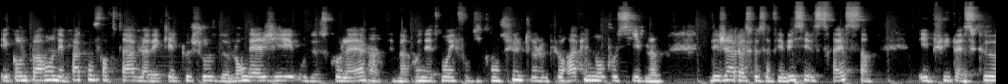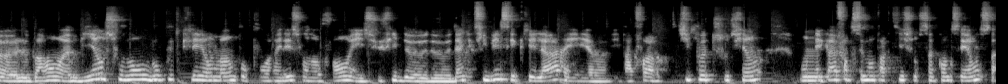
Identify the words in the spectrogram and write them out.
Et quand le parent n'est pas confortable avec quelque chose de langagier ou de scolaire, eh ben, honnêtement, il faut qu'il consulte le plus rapidement possible. Déjà parce que ça fait baisser le stress et puis parce que euh, le parent a bien souvent beaucoup de clés en main pour pouvoir aider son enfant et il suffit d'activer de, ces clés-là et, euh, et, parfois un petit peu de soutien. On n'est pas forcément parti sur 50 séances. Euh,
